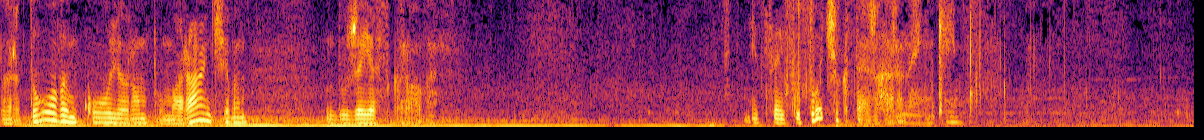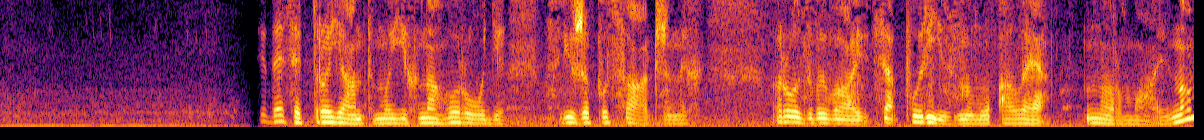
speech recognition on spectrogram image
бордовим кольором, помаранчевим. Дуже яскраве. І цей куточок теж гарненький. Ці 10 троянд моїх на городі, свіжепосаджених, розвиваються по-різному, але нормально.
